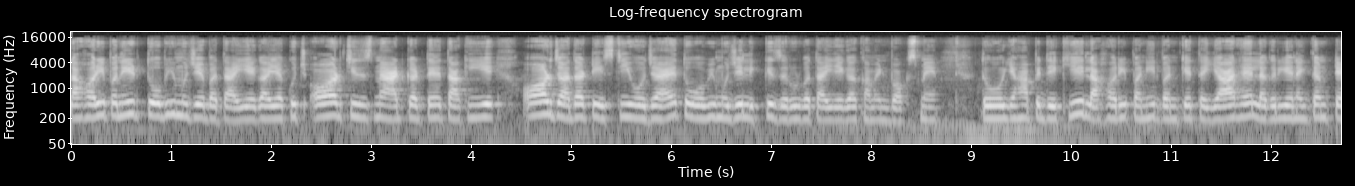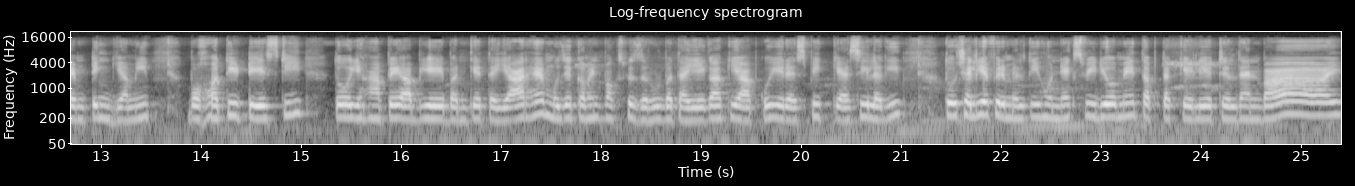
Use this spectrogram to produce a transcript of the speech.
लाहौरी पनीर तो भी मुझे बताइएगा या कुछ और चीज़ इसमें ऐड करते हैं ताकि ये और ज़्यादा टेस्टी हो जाए तो वो भी मुझे लिख के ज़रूर बताइएगा कमेंट बॉक्स में। तो यहाँ पे देखिए, लाहौरी पनीर बनके तैयार है। लग रही है ना एकदम टेम्पटिंग यमी बहुत ही टेस्टी तो यहाँ पे अब ये बनके तैयार है। मुझे कमेंट बॉक्स पे ज़रूर बताइएगा कि आपको ये रेसिपी कैसी लगी। तो चलिए फिर मिलती हूँ नेक्स्ट वीडियो में। तब तक के लिए टिल देन बाय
